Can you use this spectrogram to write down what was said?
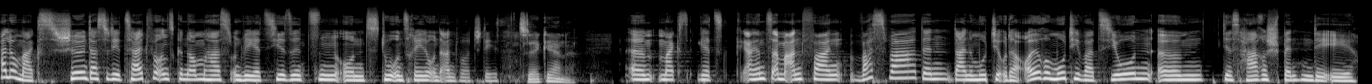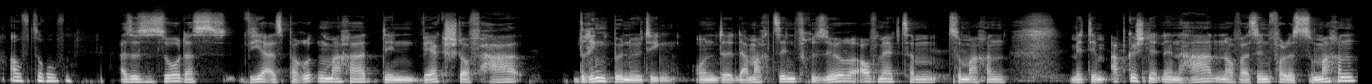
Hallo Max, schön, dass du dir Zeit für uns genommen hast und wir jetzt hier sitzen und du uns Rede und Antwort stehst. Sehr gerne. Ähm, Max, jetzt ganz am Anfang, was war denn deine Mutti oder eure Motivation, ähm, das Haarespenden.de aufzurufen? Also es ist so, dass wir als Perückenmacher den Werkstoff Haar dringend benötigen. Und äh, da macht Sinn, Friseure aufmerksam zu machen, mit dem abgeschnittenen Haar noch was Sinnvolles zu machen,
